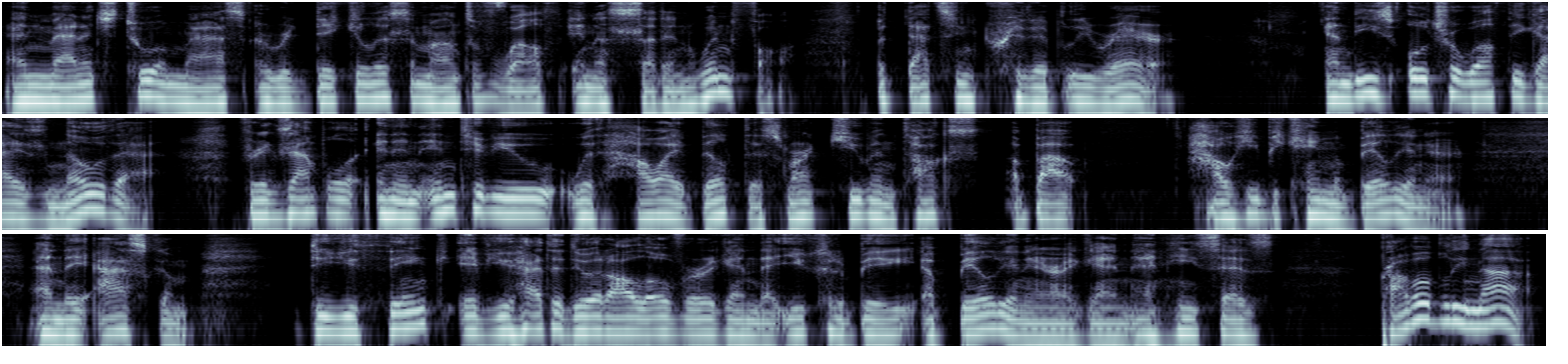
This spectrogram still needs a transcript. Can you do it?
and manage to amass a ridiculous amount of wealth in a sudden windfall. But that's incredibly rare. And these ultra wealthy guys know that. For example, in an interview with How I Built This, Mark Cuban talks about how he became a billionaire. And they ask him, Do you think if you had to do it all over again that you could be a billionaire again? And he says, Probably not.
